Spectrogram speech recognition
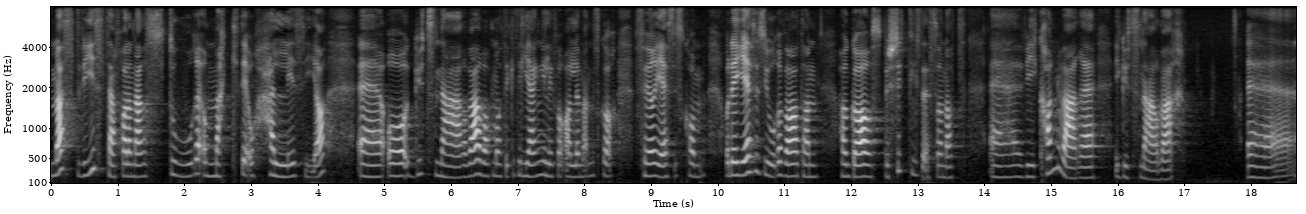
mest vist seg fra den der store og mektige og hellige sida. Eh, og Guds nærvær var på en måte ikke tilgjengelig for alle mennesker før Jesus kom. Og det Jesus gjorde, var at han, han ga oss beskyttelse, sånn at eh, vi kan være i Guds nærvær. Eh,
